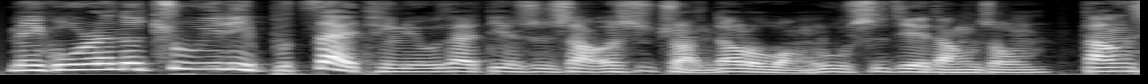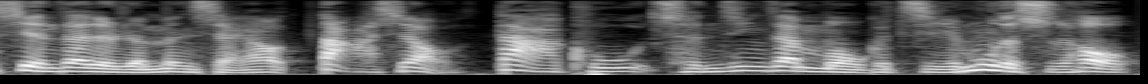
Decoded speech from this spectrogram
美国人的注意力不再停留在电视上，而是转到了网络世界当中。当现在的人们想要大笑、大哭、沉浸在某个节目的时候，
